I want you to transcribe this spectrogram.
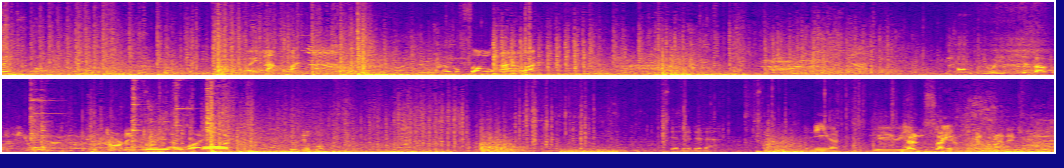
้ยเฮ้ยหลังว่ะเราลูกซองมาว่ะ UAV is out of fuel. Returning ลู to ก supply. หมด ดูเดียวบอก เดี๋ยวเดี๋ยวนะไอ้นี่ก่อน UAV Ten เฮ้ย seconds. Get ready to move.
